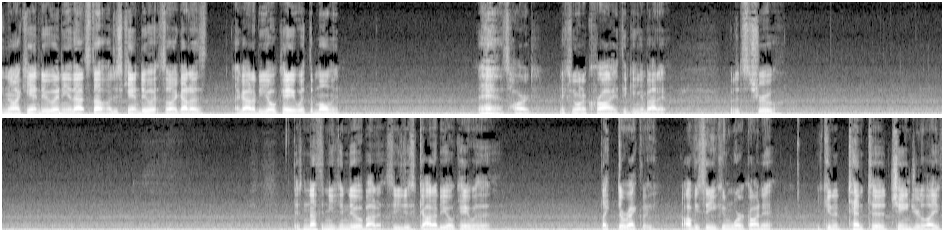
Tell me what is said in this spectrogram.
you know, I can't do any of that stuff. I just can't do it. So I got to I got to be okay with the moment. Man, it's hard. Makes me want to cry thinking about it. But it's true. There's nothing you can do about it. So you just gotta be okay with it. Like directly. Obviously, you can work on it. You can attempt to change your life.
